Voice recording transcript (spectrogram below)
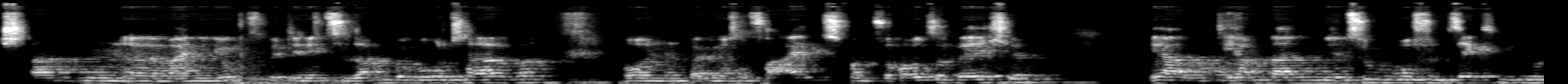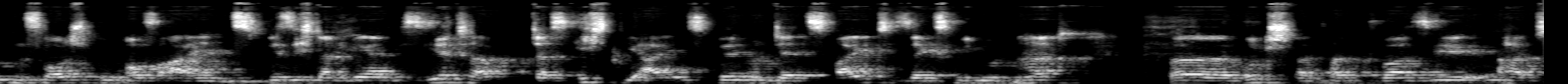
standen äh, meine Jungs, mit denen ich zusammen gewohnt habe. Und bei mir aus dem Verein von zu Hause welche. Ja, und die haben dann mir zugerufen, sechs Minuten Vorsprung auf eins, bis ich dann realisiert habe, dass ich die Eins bin und der zweite sechs Minuten hat äh, Rückstand hat quasi, hat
